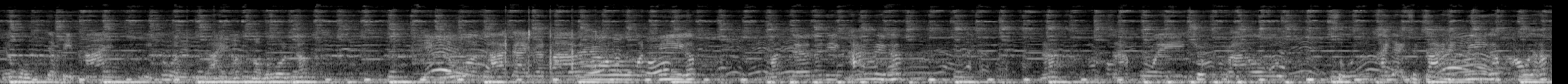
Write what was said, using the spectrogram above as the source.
เดี๋ยวผมจะปิดท้ายอีกคู่หนึงได้ครับขอบพระคุณครับรู้ว่าคาใจกันมาแล้ววันนี้ครับมาเจอกันอีกครั้งหนึ่งครับนะสนามมวยชุดเราศูนย์ขยายศึกษาแห่งนี้ครับเอาละครับ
